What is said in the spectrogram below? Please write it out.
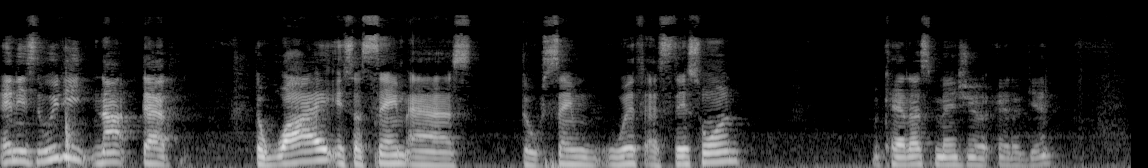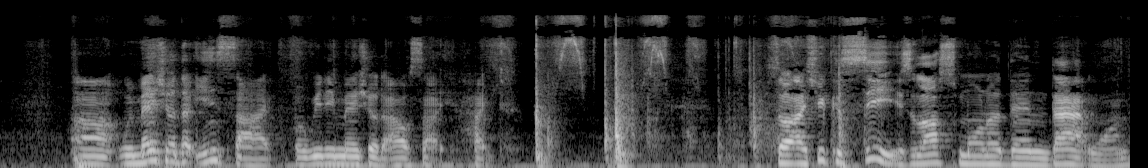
And it's really not that, the Y is the same as, the same width as this one. Okay, let's measure it again. Uh, we measure the inside, but we didn't measure the outside height. So as you can see, it's a lot smaller than that one.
